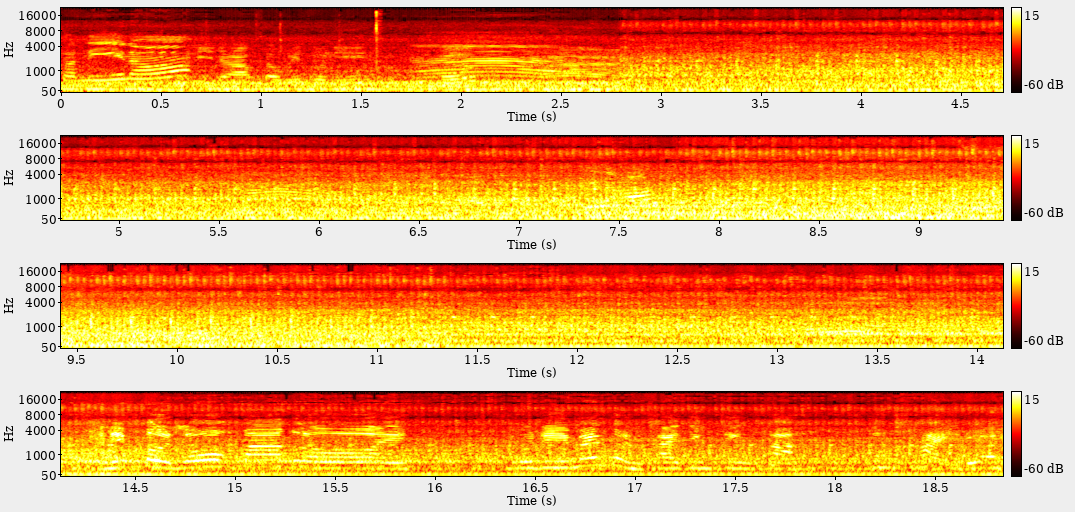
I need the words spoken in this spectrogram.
ตัวนี้เนาะ ตัวนี้นะครับสวิตช์ตัวนี้อ่าปึ๊บอ่านี่นะคะอันนี้เปิดโล่งมากเลย ดูดีไม่เหมือนใครจริง ๆ ค่ะ ต้องไข่ด้วย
